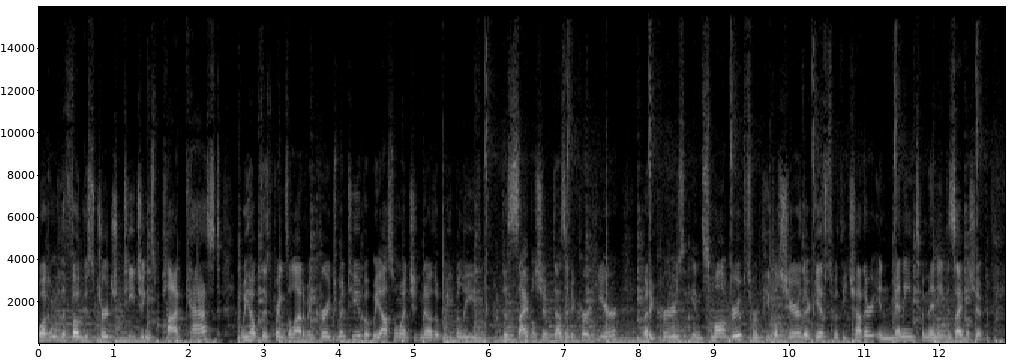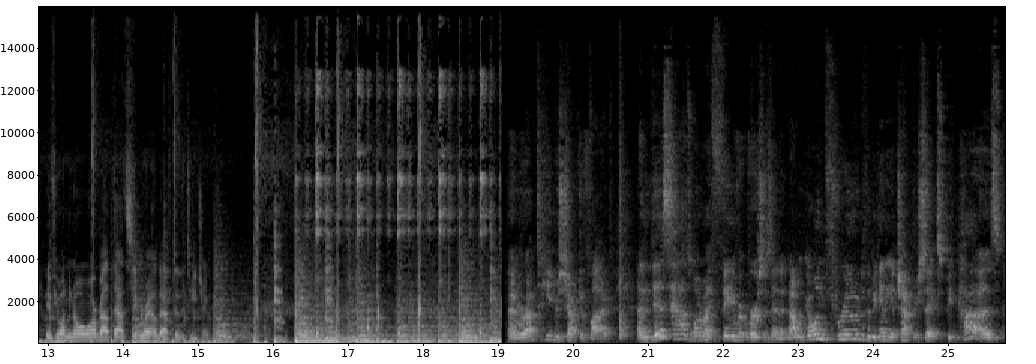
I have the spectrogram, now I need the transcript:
Welcome to the Focus Church Teachings Podcast. We hope this brings a lot of encouragement to you, but we also want you to know that we believe discipleship doesn't occur here, but occurs in small groups where people share their gifts with each other in many to many discipleship. If you want to know more about that, stick around after the teaching. And we're up to Hebrews chapter 5. And this has one of my favorite verses in it. Now, we're going through to the beginning of chapter 6 because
